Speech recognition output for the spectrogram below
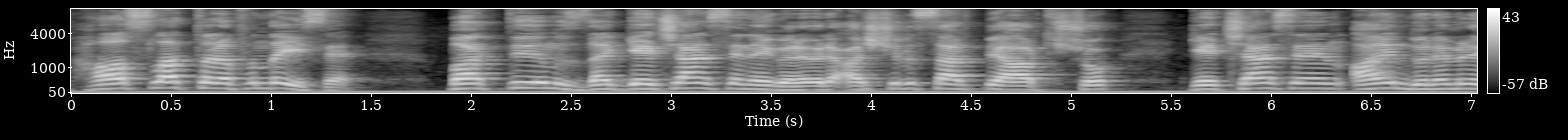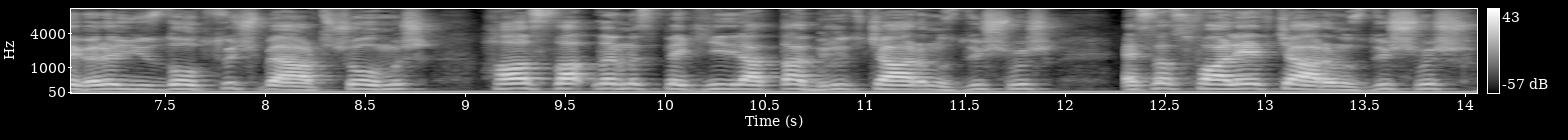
Hasılat tarafında ise baktığımızda geçen seneye göre öyle aşırı sert bir artış yok. Geçen senenin aynı dönemine göre %33 bir artış olmuş. Hasılatlarımız pek iyi değil hatta brüt karımız düşmüş. Esas faaliyet karımız düşmüş.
